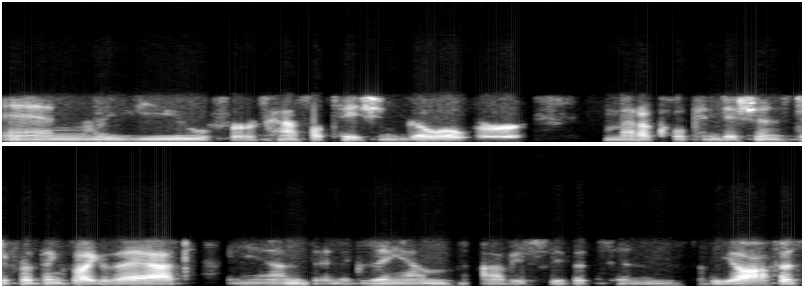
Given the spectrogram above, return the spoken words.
and review for consultation, go over medical conditions, different things like that, and an exam, obviously, that's in the office,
